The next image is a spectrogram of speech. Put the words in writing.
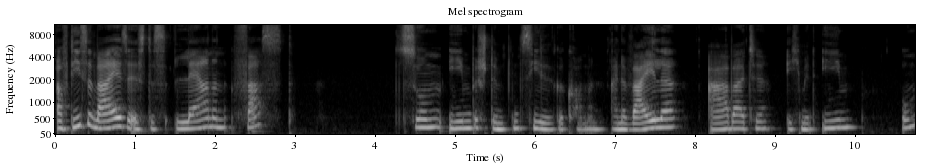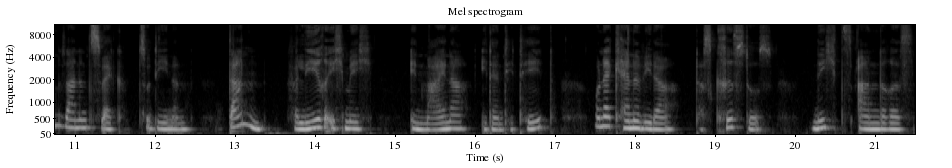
Auf diese Weise ist das Lernen fast zum ihm bestimmten Ziel gekommen. Eine Weile arbeite ich mit ihm um seinen Zweck zu dienen. Dann verliere ich mich in meiner Identität und erkenne wieder, dass Christus nichts anderes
